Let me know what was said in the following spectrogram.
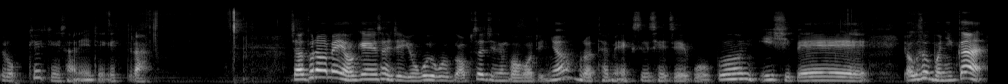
이렇게 계산이 되겠더라. 자 그러면 여기에서 이제 요거 요거 없어지는 거거든요. 그렇다면 x 세제곱은 20에 여기서 보니까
